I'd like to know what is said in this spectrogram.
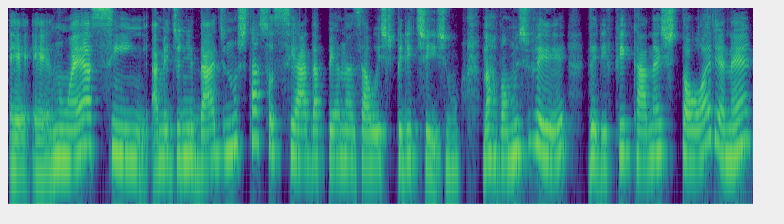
é, é, não é assim, a mediunidade não está associada apenas ao espiritismo. Nós vamos ver, verificar na história, né,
